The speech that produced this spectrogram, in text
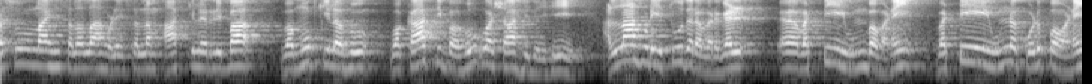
ரசூல்லாஹி சல்லாஹ் அலையம் ஆக்கில ரிபா வ மூக்கிலஹு வ காத்திபஹு வ ஷாஹிதஹி. அல்லாஹுடைய தூதர் அவர்கள் அஹ், வட்டியை உண்பவனை வட்டியை உண்ண கொடுப்பவனை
